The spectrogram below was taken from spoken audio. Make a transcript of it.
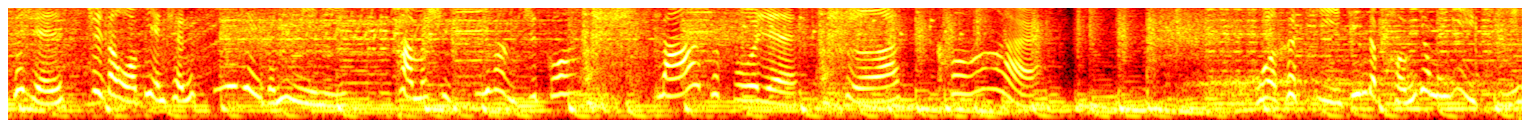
几个人知道我变成希瑞的秘密，他们是希望之光，拉子夫人和科尔。我和起军的朋友们一起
